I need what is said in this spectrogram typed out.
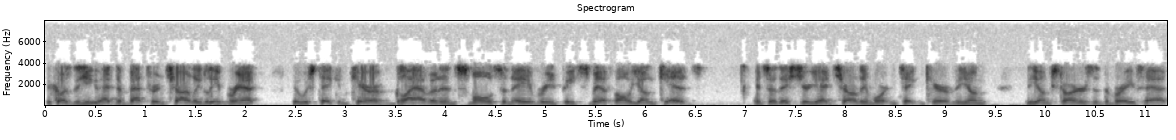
because the, you had the veteran Charlie Leibrandt who was taking care of Glavine and Smoltz and Avery and Pete Smith, all young kids. And so this year you had Charlie Morton taking care of the young the young starters that the Braves had.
